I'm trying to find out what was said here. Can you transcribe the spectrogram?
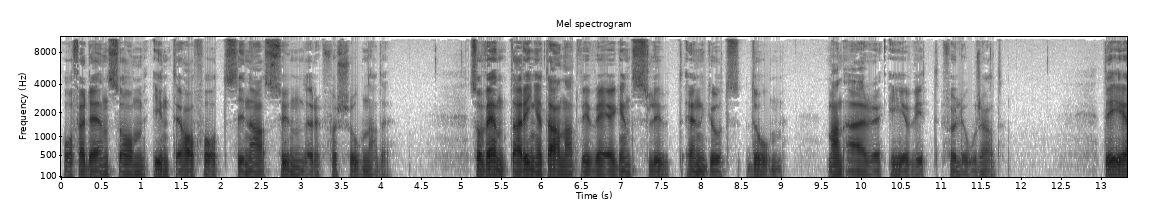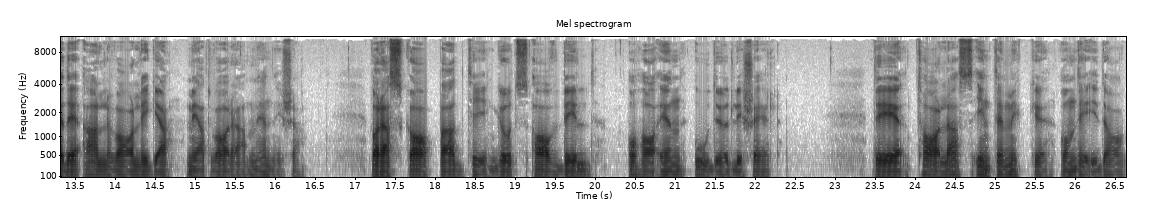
och för den som inte har fått sina synder försonade så väntar inget annat vid vägens slut än Guds dom. Man är evigt förlorad. Det är det allvarliga med att vara människa. Vara skapad till Guds avbild och ha en odödlig själ. Det talas inte mycket om det idag,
